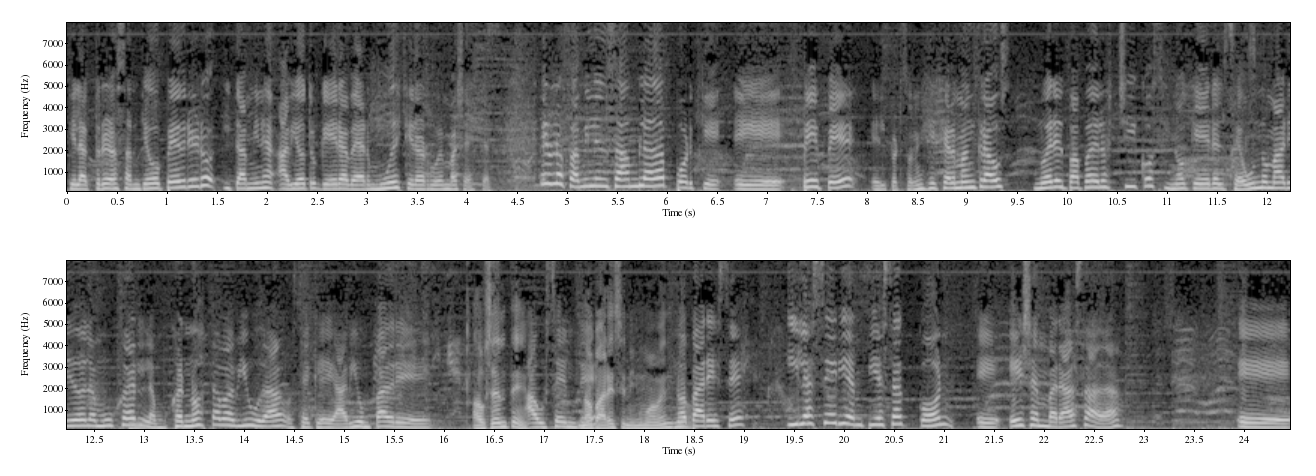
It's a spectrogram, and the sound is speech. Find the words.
que el actor era Santiago Pedrero, y también había otro que era Bermúdez, que era Rubén Ballester. Era una familia ensamblada porque eh, Pepe, el personaje Germán Kraus, no era el papá de los chicos, sino que era el segundo marido de la mujer. La mujer no estaba viuda, o sea que había un padre ¿ausente? Ausente. ¿No aparece en ningún momento? no aparece. Y la serie empieza con eh, ella embarazada. Eh,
